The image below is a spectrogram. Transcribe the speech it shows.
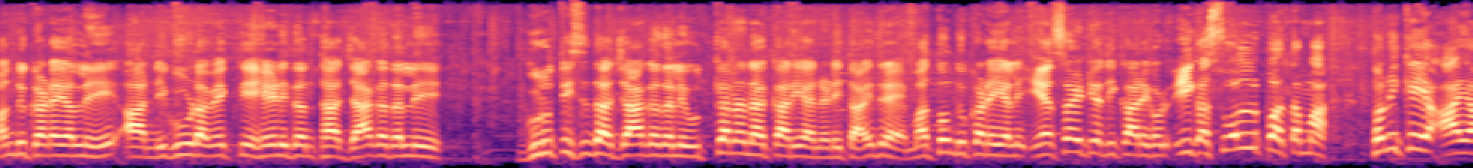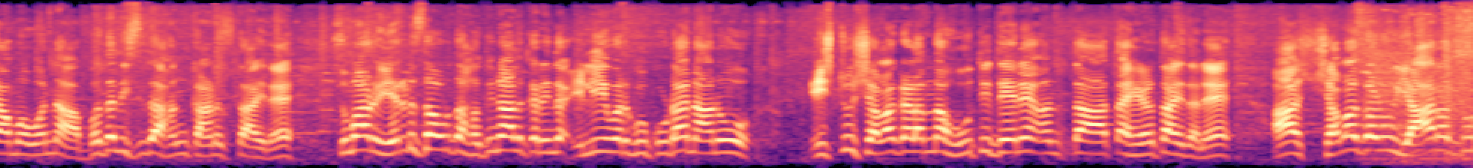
ಒಂದು ಕಡೆಯಲ್ಲಿ ಆ ನಿಗೂಢ ವ್ಯಕ್ತಿ ಹೇಳಿದಂಥ ಜಾಗದಲ್ಲಿ ಗುರುತಿಸಿದ ಜಾಗದಲ್ಲಿ ಉತ್ಖನನ ಕಾರ್ಯ ನಡೀತಾ ಇದ್ರೆ ಮತ್ತೊಂದು ಕಡೆಯಲ್ಲಿ ಎಸ್ ಐ ಟಿ ಅಧಿಕಾರಿಗಳು ಈಗ ಸ್ವಲ್ಪ ತಮ್ಮ ತನಿಖೆಯ ಆಯಾಮವನ್ನ ಬದಲಿಸಿದ ಹಂಗೆ ಕಾಣಿಸ್ತಾ ಇದೆ. ಸುಮಾರು ಎರಡು ಸಾವಿರದ ಹದಿನಾಲ್ಕರಿಂದ ಇಲ್ಲಿವರೆಗೂ ಕೂಡ ನಾನು ಇಷ್ಟು ಶವಗಳನ್ನ ಹೂತಿದ್ದೇನೆ ಅಂತ ಆತ ಹೇಳ್ತಾ ಇದ್ದಾನೆ. ಆ ಶವಗಳು ಯಾರದ್ದು,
